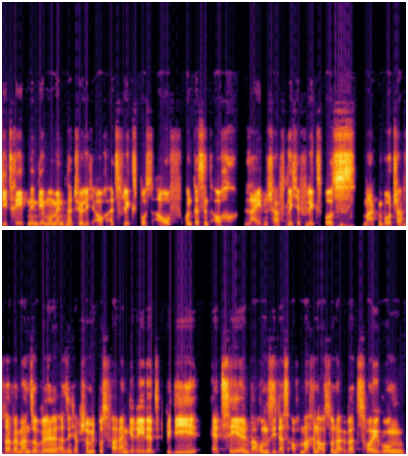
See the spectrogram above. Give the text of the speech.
Die treten in dem Moment natürlich auch als Flixbus auf und das sind auch leidenschaftliche Flixbus-Markenbotschafter, wenn man so will. Also ich habe schon mit Busfahrern geredet geredet, wie die erzählen, warum sie das auch machen, aus so einer Überzeugung.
